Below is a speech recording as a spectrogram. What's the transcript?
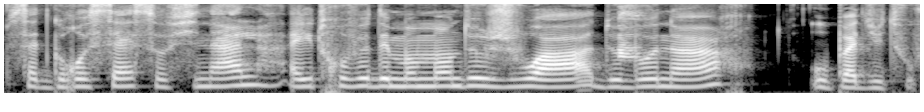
cette grossesse au final, à y trouver des moments de joie, de bonheur, ou pas du tout?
